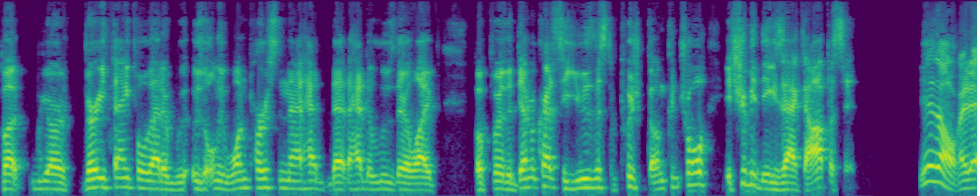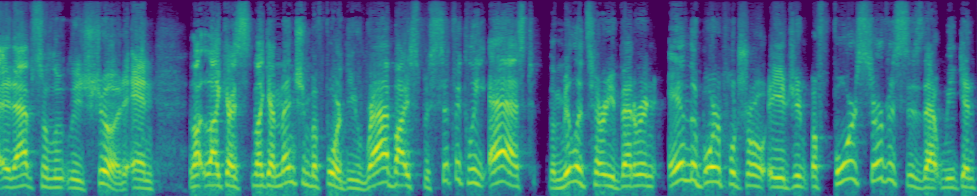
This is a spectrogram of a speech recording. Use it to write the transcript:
but we are very thankful that it was only one person that had that had to lose their life. But for the Democrats to use this to push gun control, it should be the exact opposite. You know, it, it absolutely should. And like I, like I mentioned before, the rabbi specifically asked the military veteran and the Border Patrol agent before services that weekend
